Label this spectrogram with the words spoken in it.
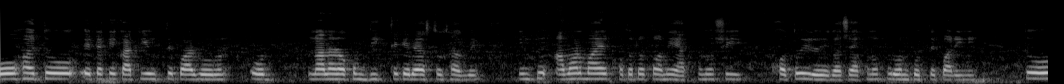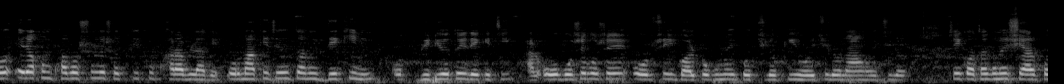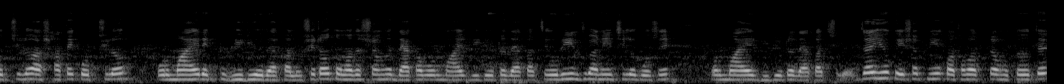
ও হয়তো এটাকে কাটিয়ে উঠতে পারবে, ওর ওর নানা রকম দিক থেকে ব্যস্ত থাকবে। কিন্তু আমার মায়ের ক্ষতটা তো আমি এখনও সেই ক্ষতই রয়ে গেছে এখনও পূরণ করতে পারিনি। তো এরকম খবর শুনলে সত্যি খুব খারাপ লাগে। ওর মাকে যেহেতু আমি দেখিনি, ওর ভিডিওতেই দেখেছি, আর ও বসে বসে ওর সেই গল্পগুলোই করছিল, কি হয়েছিল, না হয়েছিল। সেই কথাগুলোই শেয়ার করছিল আর সাথে করছিল, ওর মায়ের একটু ভিডিও দেখাল। সেটাও তোমাদের সঙ্গে দেখাবো। ওর মায়ের ভিডিওটা দেখাচ্ছে। ও রিলস বানিয়েছিল বসে, ওর মায়ের ভিডিওটা দেখাচ্ছিল। যাই হোক, এসব নিয়ে কথাবার্তা হতে হতে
